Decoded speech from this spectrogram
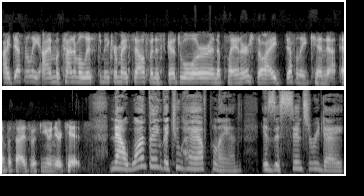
I definitely I'm a kind of a list maker myself and a scheduler and a planner, so I definitely can uh, empathize with you and your kids. Now, one thing that you have planned is this sensory day.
